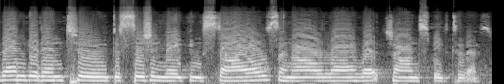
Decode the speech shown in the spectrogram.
then get into decision-making styles, and I'll uh, let John speak to this.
